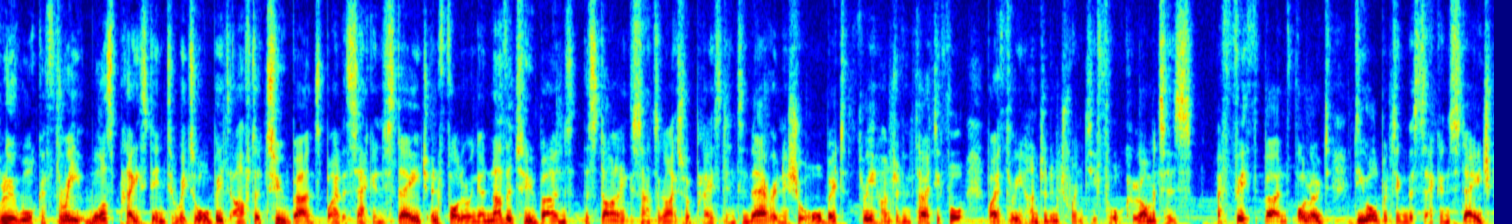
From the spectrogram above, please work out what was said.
Blue Walker 3 was placed into its orbit after two burns by the second stage and following another two burns, the Starlink satellites were placed into their initial orbit 334 by 324 kilometers. A fifth burn followed, deorbiting the second stage,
